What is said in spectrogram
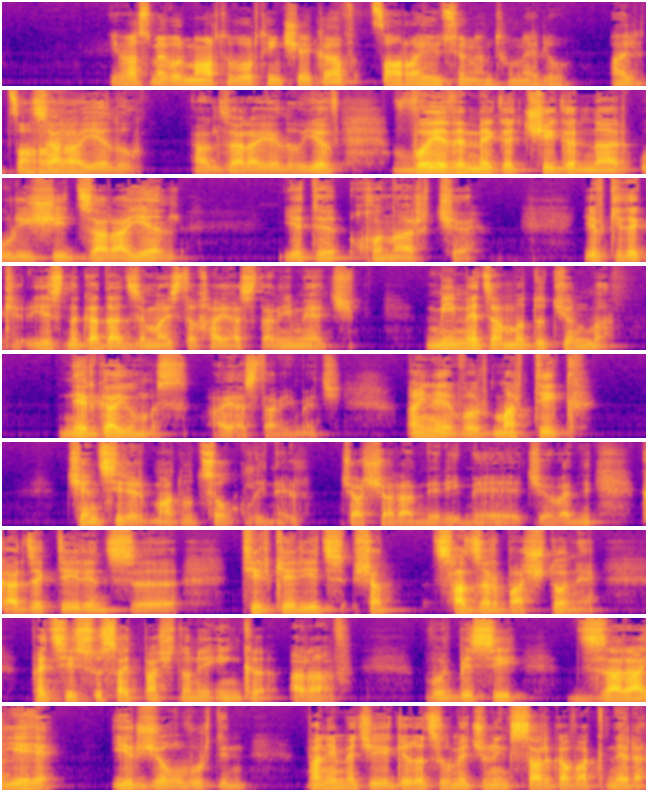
Եվ ասում է, որ մարդու որդին չեկավ ծառայություն ընդունելու, այլ ծառայելու։ այլ ծառայելու եւ ովևէ մեկը չի գնար ուրիշի ծառայել, եթե խոնար չէ։ Եվ գիտեք, ես նկատած եմ այստեղ Հայաստանի մեջ մի մեծամտություն մը ներգայումս Հայաստանի մեջ այն է որ մարդիկ չեն սիրել մատուցող լինել ճաշարանների մեջ եւ այլն կարծեք թե իրենց թիրքերից շատ ցածր ճաշտոն է բայց Հիսուս այդ ճաշտոնը ինքը արավ որբեսի ծարայե իր ժողովուրդին բանի մեջ եկեղեցու մեջ ունենք սարգավակները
